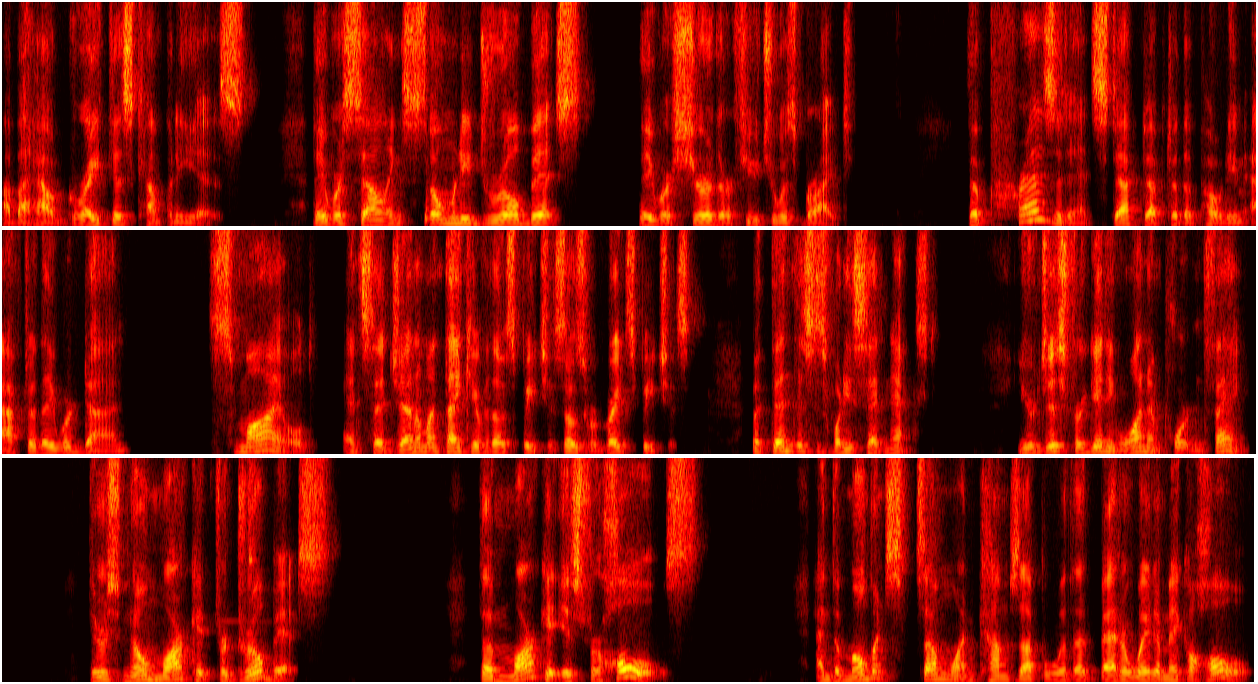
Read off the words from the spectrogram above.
about how great this company is. They were selling so many drill bits, they were sure their future was bright. The president stepped up to the podium after they were done, smiled, and said, Gentlemen, thank you for those speeches. Those were great speeches. But then this is what he said next You're just forgetting one important thing there's no market for drill bits, the market is for holes. And the moment someone comes up with a better way to make a hole,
